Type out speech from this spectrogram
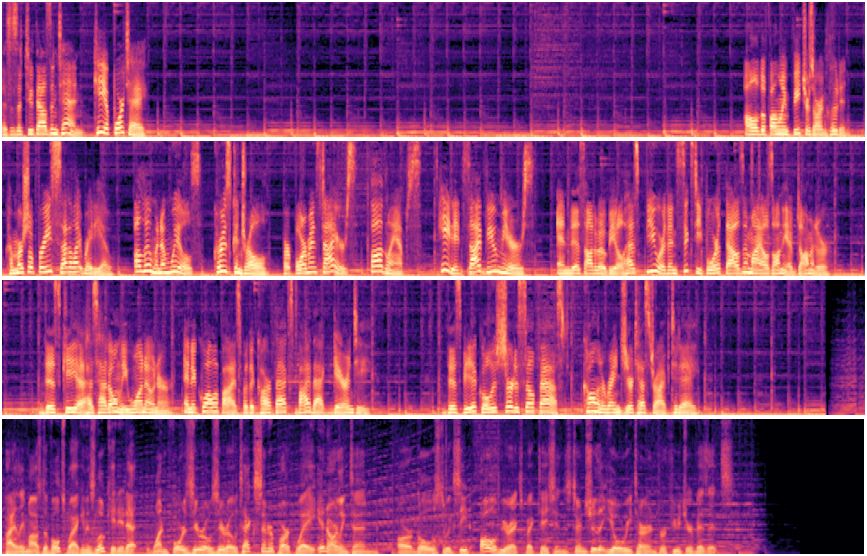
This is a 2010 Kia Forte. All of the following features are included. Commercial-free satellite radio, aluminum wheels, cruise control, performance tires, fog lamps, heated side view mirrors, and this automobile has fewer than 64,000 miles on the odometer. This Kia has had only one owner, and it qualifies for the Carfax buyback guarantee. This vehicle is sure to sell fast. Call and arrange your test drive today. Hiley Mazda Volkswagen is located at 1400 Tech Center Parkway in Arlington. Our goal is to exceed all of your expectations to ensure that you'll return for future visits.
